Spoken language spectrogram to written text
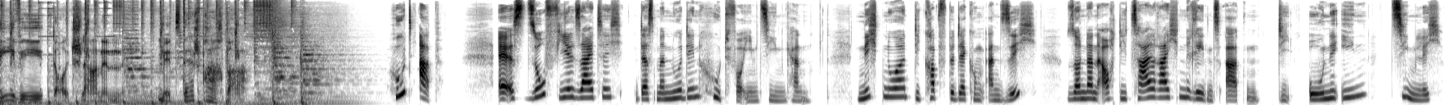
DW Deutsch lernen mit der Sprachbar. Hut ab! Er ist so vielseitig, dass man nur den Hut vor ihm ziehen kann. Nicht nur die Kopfbedeckung an sich, sondern auch die zahlreichen Redensarten, die ohne ihn ziemlich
